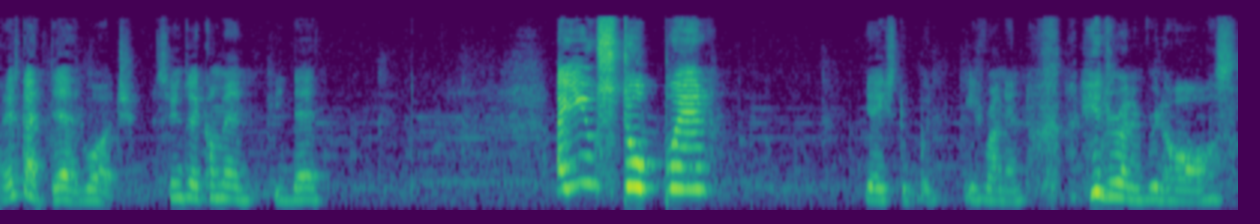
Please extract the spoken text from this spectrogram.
I just got dead, watch. As soon as I come in, he's dead. Are you stupid? Yeah, he's stupid. He's running. he's running through the halls.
